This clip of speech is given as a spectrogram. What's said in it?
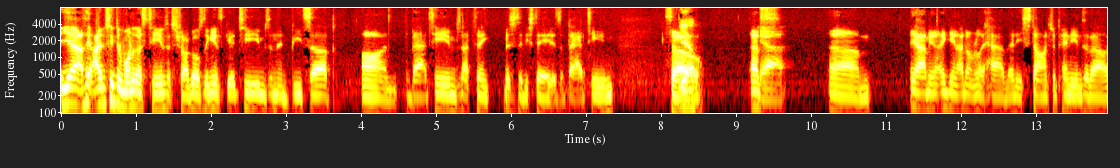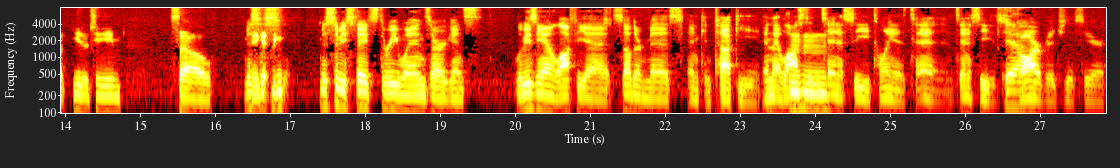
yeah, I, think, I just think they're one of those teams that struggles against good teams and then beats up on the bad teams. I think Mississippi State is a bad team. So Yeah. that's Yeah. Um, yeah, I mean, again, I don't really have any staunch opinions about either team. So we get- we- Mississippi State's three wins are against Louisiana Lafayette, Southern Miss, and Kentucky, and they lost Mhm. to Tennessee twenty to ten. Tennessee is Yeah. garbage this year.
